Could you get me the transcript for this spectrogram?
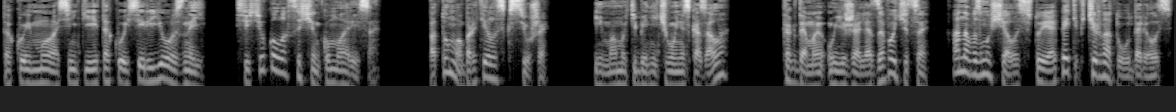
Такой масенький и такой серьезный, сисюкала со щенком Лариса. Потом обратилась к Ксюше. «И мама тебе ничего не сказала?» Когда мы уезжали от заводчицы, она возмущалась, что я опять в черноту ударилась.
